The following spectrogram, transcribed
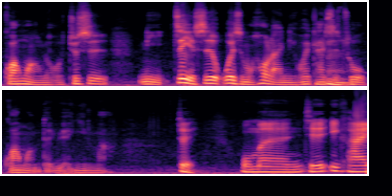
官网喽。就是你，这也是为什么后来你会开始做官网的原因嘛？对，我们其实一开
